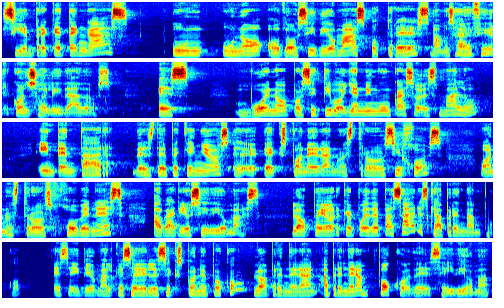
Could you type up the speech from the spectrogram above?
Siempre que tengas un, uno o dos idiomas o tres, vamos a decir, consolidados. Es bueno, positivo y en ningún caso es malo intentar desde pequeños eh, exponer a nuestros hijos o a nuestros jóvenes a varios idiomas. Lo peor que puede pasar es que aprendan poco ese idioma al que se les expone poco, lo aprenderán, aprenderán poco de ese idioma.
